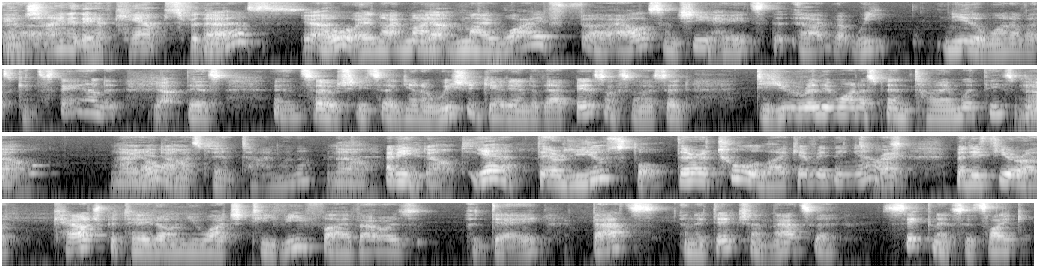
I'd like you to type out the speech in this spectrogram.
In China, they have camps for that. Yes. Yeah. Oh, and I, my Yeah. my wife uh, Alison, she hates that. Uh, but we neither one of us can stand it. Yeah. This, and so she said, you know, we should get into that business. And I said, do you really want to spend time with these people? No. No, I you don't, don't. want to spend time with them. No, I mean, you don't. yeah, they're useful. They're a tool like everything else. Right. But if you're a couch potato and you watch TV five hours a day, that's an addiction. That's a sickness. It's like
